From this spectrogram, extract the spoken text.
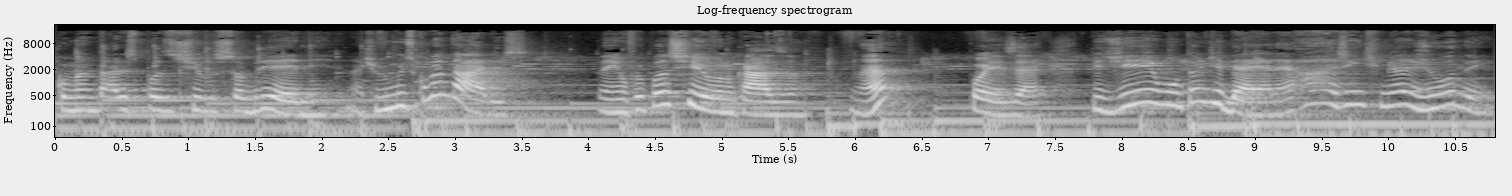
comentários positivos sobre ele. Eu tive muitos comentários. Nenhum foi positivo, no caso, né? Pois é. Pedi um montão de ideia, né? Ah, gente, me ajudem.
